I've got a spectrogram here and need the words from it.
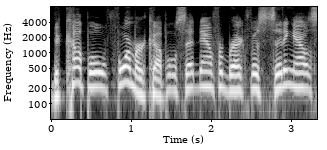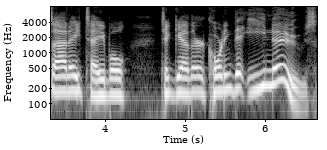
The couple, former couple, sat down for breakfast sitting outside a table together, according to E! News.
